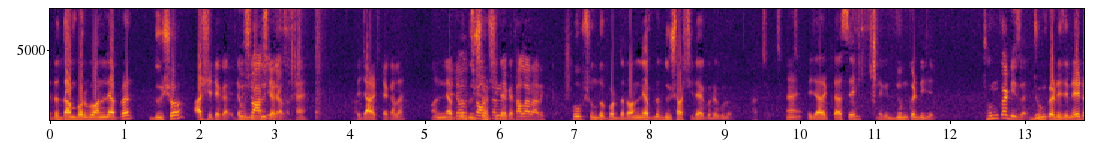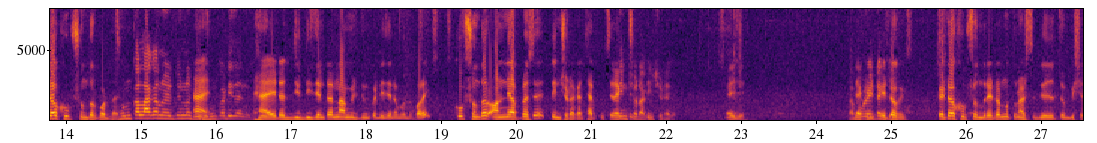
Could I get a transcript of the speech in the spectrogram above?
এটার দাম পড়বে অনলি আপনার দুইশো আশি টাকা। এটা 280 দুইটা। কালার হ্যাঁ। এই যে আরেকটা কালার অনলি আপনার হচ্ছে দুইশো আশি টাকা। কালার আরেকটা। খুব সুন্দর পর্দাটা অনলি আপনার দুইশো আশি টাকা করে এগুলো। আচ্ছা আচ্ছা হ্যাঁ এই যে আরেকটা আছে দেখেন জুমকার ডিজাইন। ঝুমকা ডিজাইন। ঝুমকা ডিজাইন এটাও খুব সুন্দর পর্দা ঝুমকা লাগানো এর জন্য হ্যাঁ। ঝুমকা ডিজাইন হ্যাঁ এটা যে ডিজাইনটার নাম ঝুমকা ডিজাইনের মধ্যে পড়ে। খুব সুন্দর অনলি আপনার হচ্ছে তিনশো টাকা চার পিসের 300 টাকা। তিনশো টাকা। এই যে। তারপর এটা কি? এটাও এটাও খুব সুন্দর এটা নতুন আসছে দুই হাজার চব্বিশে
